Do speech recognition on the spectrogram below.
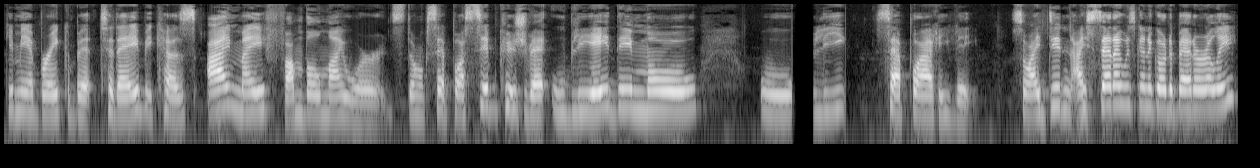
give me a break a bit today because I may fumble my words. Donc, c'est possible que je vais oublier des mots ou ça peut arriver. So I didn't. I said I was going to go to bed early.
